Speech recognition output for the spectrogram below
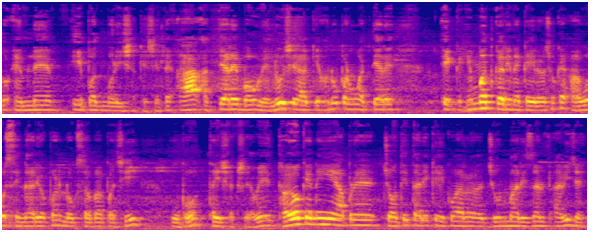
તો એમને એ પદ મળી શકે છે. એટલે આ અત્યારે બહુ વહેલું છે આ કહેવાનું, પણ હું અત્યારે એક હિંમત કરીને કહી રહ્યો છું કે આવો સિનારીઓ પણ લોકસભા પછી ઊભો થઈ શકશે. હવે થયો કે નહીં આપણે ચોથી તારીખે એકવાર જૂનમાં રિઝલ્ટ આવી જાય.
